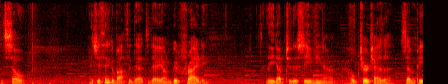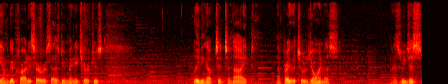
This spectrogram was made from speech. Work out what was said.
And so, as you think about that today on Good Friday, lead up to this evening, I, I Hope Church has a 7 p.m. Good Friday service, as do many churches. Leading up to tonight, I pray that you'll join us as we just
